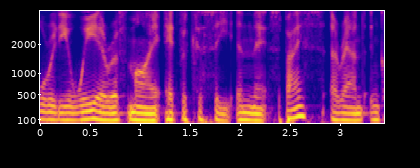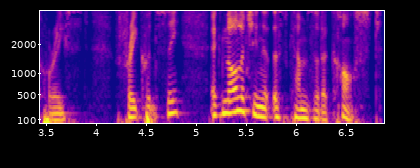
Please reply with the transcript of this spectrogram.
already aware of my advocacy in that space around increased frequency, acknowledging that this comes at a cost.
